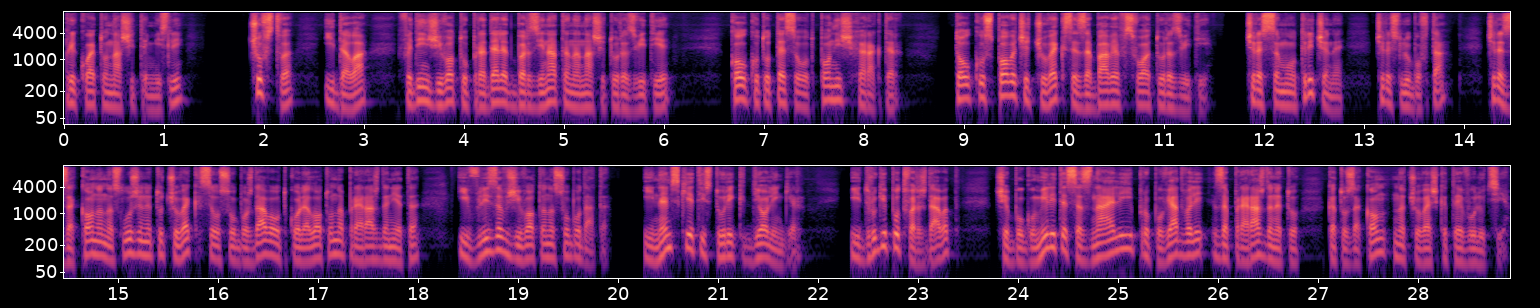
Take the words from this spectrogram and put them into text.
при което нашите мисли, чувства и дела в един живот определят бързината на нашето развитие, колкото те са от по-ниш характер, толкова с повече човек се забавя в своето развитие. Чрез самоотричане, чрез любовта, чрез закона на служенето човек се освобождава от колелото на преражданията и влиза в живота на свободата. И немският историк Дьолингер и други потвърждават, че богомилите са знаели и проповядвали за прераждането като закон на човешката еволюция.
